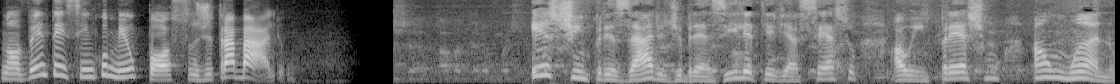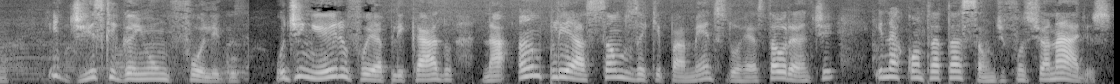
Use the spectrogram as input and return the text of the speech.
95 mil postos de trabalho. Este empresário de Brasília teve acesso ao empréstimo há um ano e diz que ganhou um fôlego. O dinheiro foi aplicado na ampliação dos equipamentos do restaurante e na contratação de funcionários.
